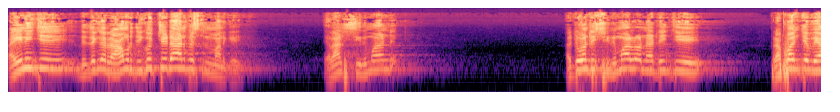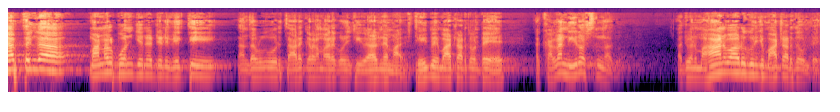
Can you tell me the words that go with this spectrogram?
పైనుంచి నిజంగా రాముడు దిగొచ్చాడా అనిపిస్తుంది మనకి. ఎలాంటి సినిమా అండి? అటువంటి సినిమాలో నటించి ప్రపంచవ్యాప్తంగా మన్నలు పొందినటువంటి వ్యక్తి నందమూరి తారక రామారావు గురించి ఇవాళ నేను మా- స్టేజ్ మీద మాట్లాడుతుంటే నా కళ్ళ నీరు వస్తుంది నాకు. అటువంటి మహానుభావుడు గురించి మాట్లాడుతూ ఉంటే.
